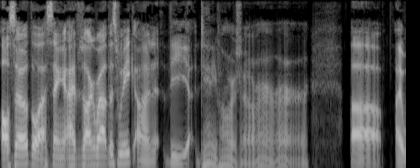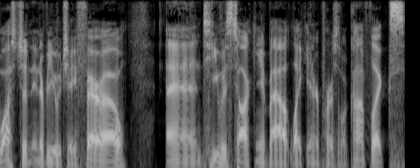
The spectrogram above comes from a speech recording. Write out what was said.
Also, the last thing I have to talk about this week on the Danny Palmer show, uh, I watched an interview with Jay Pharoah, and he was talking about like interpersonal conflicts.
